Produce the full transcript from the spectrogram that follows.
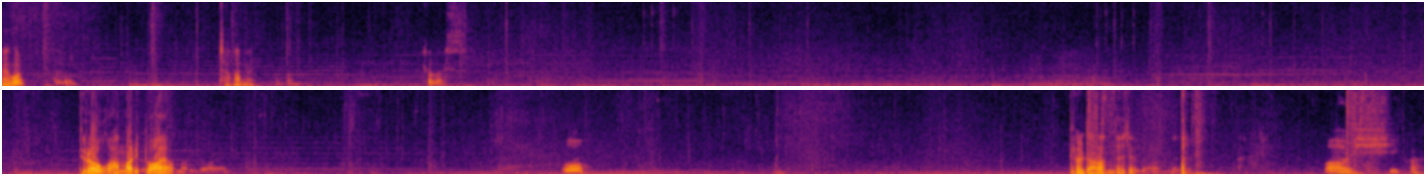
해골? 잠깐만. 잡았어. 들어오고 한 마리 또 와요? 어, 별 달았는데 이제. 아, 씨발.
